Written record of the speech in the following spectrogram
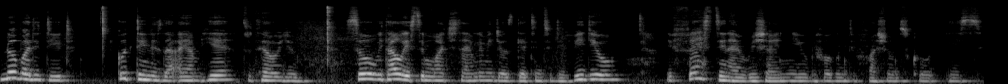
nobody did. Good thing is that I am here to tell you. So without wasting much time, let me just get into the video. The first thing I wish I knew before going to fashion school is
